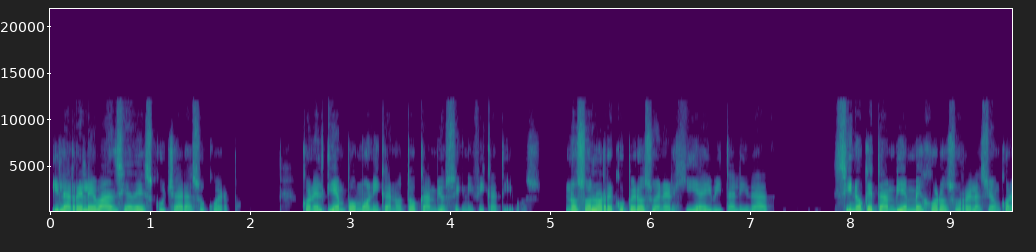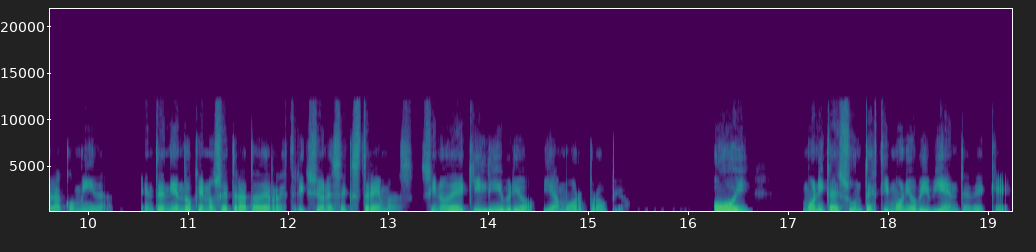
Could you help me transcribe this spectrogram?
y la relevancia de escuchar a su cuerpo. Con el tiempo, Mónica notó cambios significativos. No solo recuperó su energía y vitalidad, sino que también mejoró su relación con la comida, entendiendo que no se trata de restricciones extremas, sino de equilibrio y amor propio. Hoy, Mónica es un testimonio viviente de que,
